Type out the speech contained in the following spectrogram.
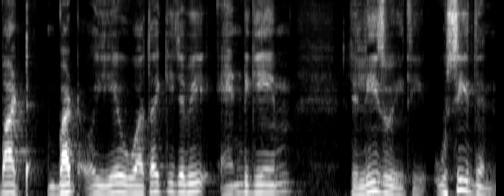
बट uh, बट ये हुआ था कि जब एंड गेम रिलीज़ हुई थी उसी दिन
